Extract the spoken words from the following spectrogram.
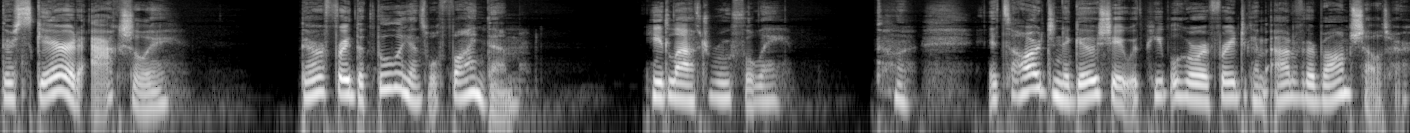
They're scared, actually. They're afraid the Thulians will find them. He'd laughed ruefully. it's hard to negotiate with people who are afraid to come out of their bomb shelter.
